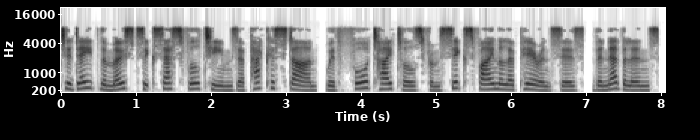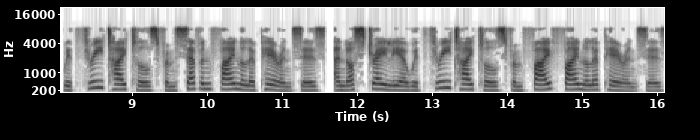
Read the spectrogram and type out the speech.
To date the most successful teams are Pakistan, with four titles from six final appearances, the Netherlands, with three titles from seven final appearances, and Australia with three titles from five final appearances.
